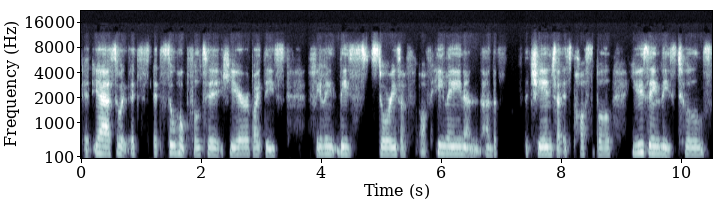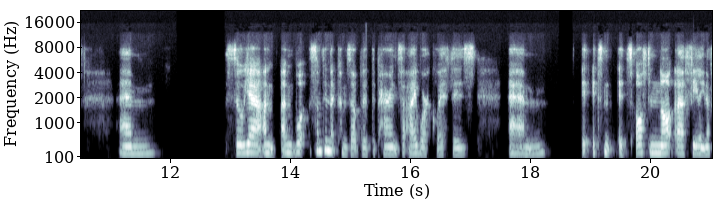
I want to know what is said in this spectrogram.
it, yeah, so it, it's it's so hopeful to hear about these feeling these stories of of healing and and the, the change that is possible using these tools. Um, so yeah and, and what something that comes up with the parents that i work with is um it, it's it's often not a feeling of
